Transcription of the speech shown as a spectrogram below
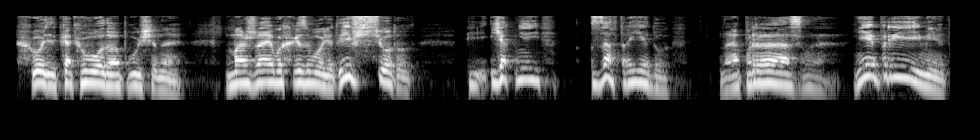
Ходит, как в воду опущенная. Можаевых изводит. И все тут. Я к ней завтра еду. Напрасно. Не примет.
